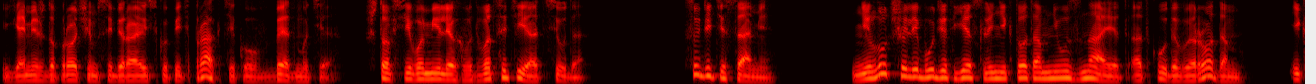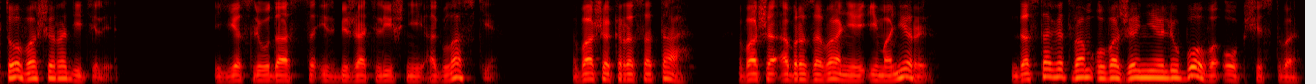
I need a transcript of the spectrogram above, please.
Я, между прочим, собираюсь купить практику в Бедмуте, что всего милях в двадцати отсюда. Судите сами, не лучше ли будет, если никто там не узнает, откуда вы родом, и кто ваши родители. Если удастся избежать лишней огласки, ваша красота, ваше образование и манеры доставят вам уважение любого общества.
